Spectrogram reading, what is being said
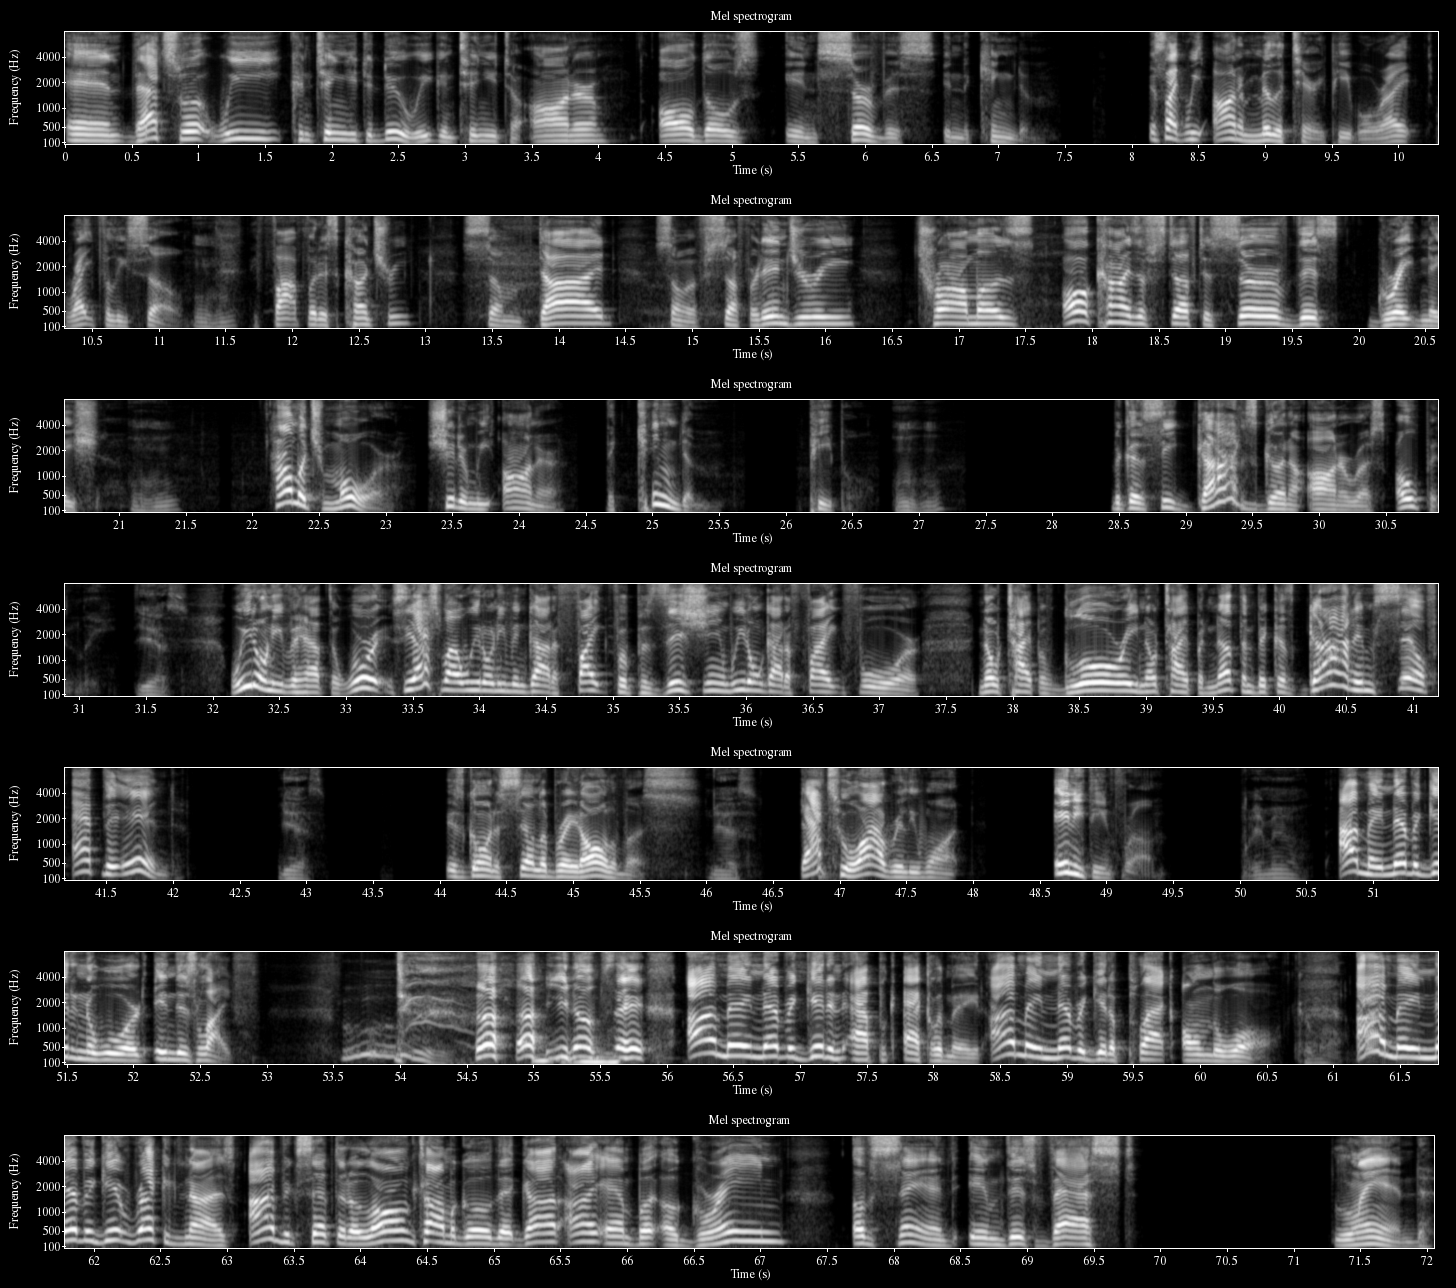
and that's what we continue to do. We continue to honor all those in service in the kingdom. It's like we honor military people right? Rightfully so. Hmm they fought for this country. Some died some have suffered injury traumas all kinds of stuff to serve this great nation. Hmm how much more shouldn't we honor the kingdom people hmm because see god's gonna honor us openly Yes. we don't even have to worry see that's why we don't even gotta fight for position we don't gotta fight for no type of glory no type of nothing because god himself at the end Yes. is going to celebrate all of us Yes. that's who i really want anything from Amen. i may never get an award in this life. you know what I'm saying? I may never get an app- acclimate. I may never get a plaque on the wall. On. I may never get recognized. I've accepted a long time ago that God, I am but a grain of sand in this vast land.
